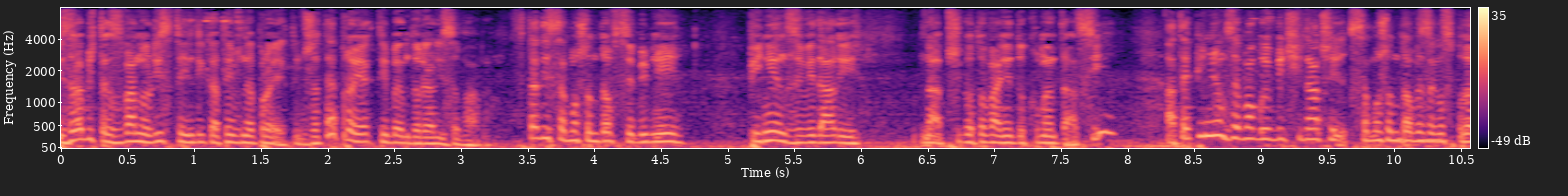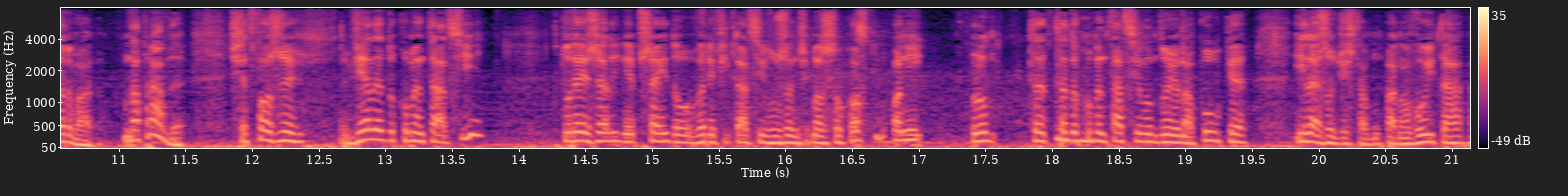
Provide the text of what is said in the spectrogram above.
i zrobić tak zwaną listę indykatywne projektów, że te projekty będą realizowane. Wtedy samorządowcy by mniej pieniędzy wydali na przygotowanie dokumentacji, a te pieniądze mogły być inaczej samorządowe zagospodarowane. Naprawdę. Się tworzy wiele dokumentacji, które jeżeli nie przejdą weryfikacji w Urzędzie Marszałkowskim, oni te, te dokumentacje lądują na półkę i leżą gdzieś tam u pana wójta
